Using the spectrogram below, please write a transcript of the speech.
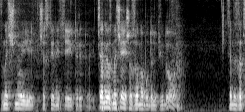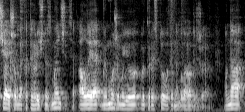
значної частини цієї території. Це не означає, що зона буде ліквідована. Це не означає, що вона категорично зменшиться, але ми можемо її використовувати на благо держави. Вона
